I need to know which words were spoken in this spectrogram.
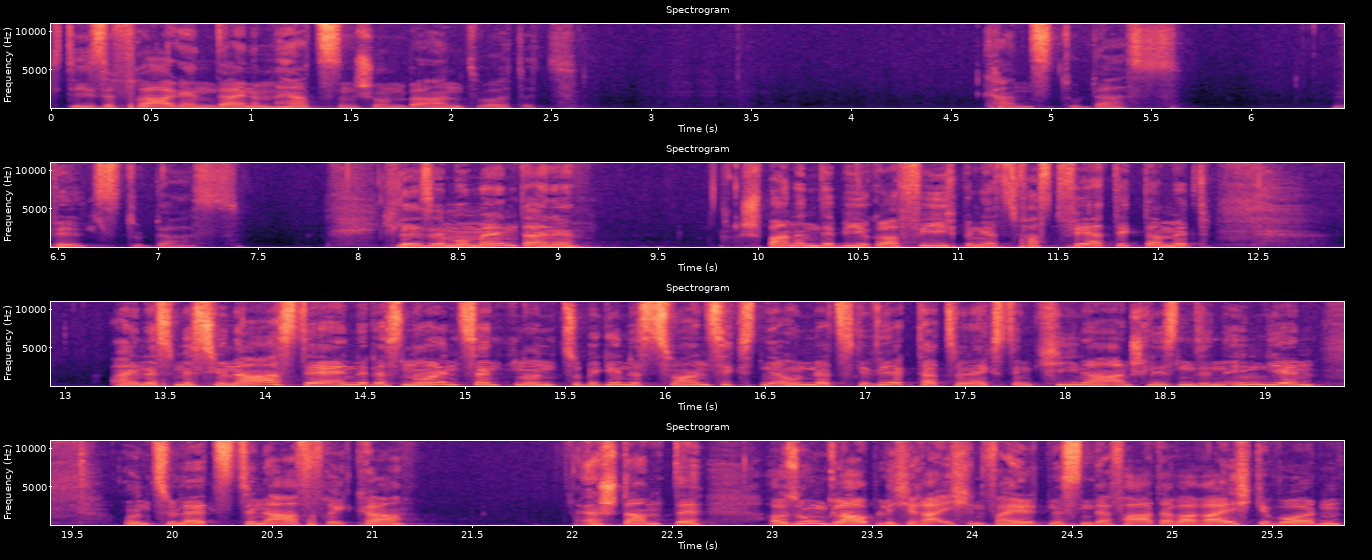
Ist diese Frage in deinem Herzen schon beantwortet? Kannst du das? Willst du das? Ich lese im Moment eine spannende Biografie, ich bin jetzt fast fertig damit, eines Missionars, der Ende des 19. und zu Beginn des 20. Jahrhunderts gewirkt hat, zunächst in China, anschließend in Indien und zuletzt in Afrika. Er stammte aus unglaublich reichen Verhältnissen. Der Vater war reich geworden,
